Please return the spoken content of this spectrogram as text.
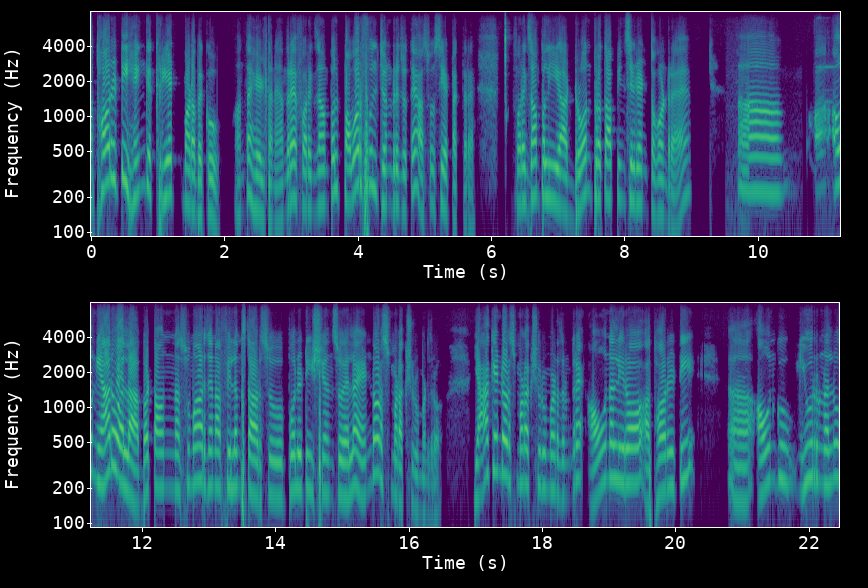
ಅಥಾರಿಟಿ ಹೆಂಗೆ ಕ್ರಿಯೇಟ್ ಮಾಡಬೇಕು? ಅಂತ ಹೇಳ್ತಾನೆ. ಅಂದ್ರೆ ಫಾರ್ ಎಕ್ಸಾಂಪಲ್ ಪವರ್ಫುಲ್ ಜನರ ಜೊತೆ ಅಸೋಸಿಯೇಟ್ ಆಗ್ತಾರೆ. ಫಾರ್ ಎಕ್ಸಾಂಪಲ್ ಈ ಆ ಡ್ರೋನ್ ಪ್ರತಾಪ್ ಇನ್ಸಿಡೆಂಟ್ ತಗೊಂಡ್ರೆ ಅವ್ನ್ ಯಾರು ಅಲ್ಲ ಬಟ್ ಅವನ್ನ ಸುಮಾರು ಜನ ಫಿಲಮ್ ಸ್ಟಾರ್ಸು ಪೊಲಿಟಿಷಿಯನ್ಸ್ ಎಲ್ಲ ಎಂಡೋರ್ಸ್ ಮಾಡಕ್ ಶುರು ಮಾಡಿದ್ರು. ಯಾಕೆ ಎಂಡೋರ್ಸ್ ಮಾಡಕ್ ಶುರು ಮಾಡಿದ್ರು ಅಂದ್ರೆ, ಅವನಲ್ಲಿರೋ ಅಥಾರಿಟಿ ಅವನ್ಗೂ ಇವ್ರನ್ನಲ್ಲೂ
